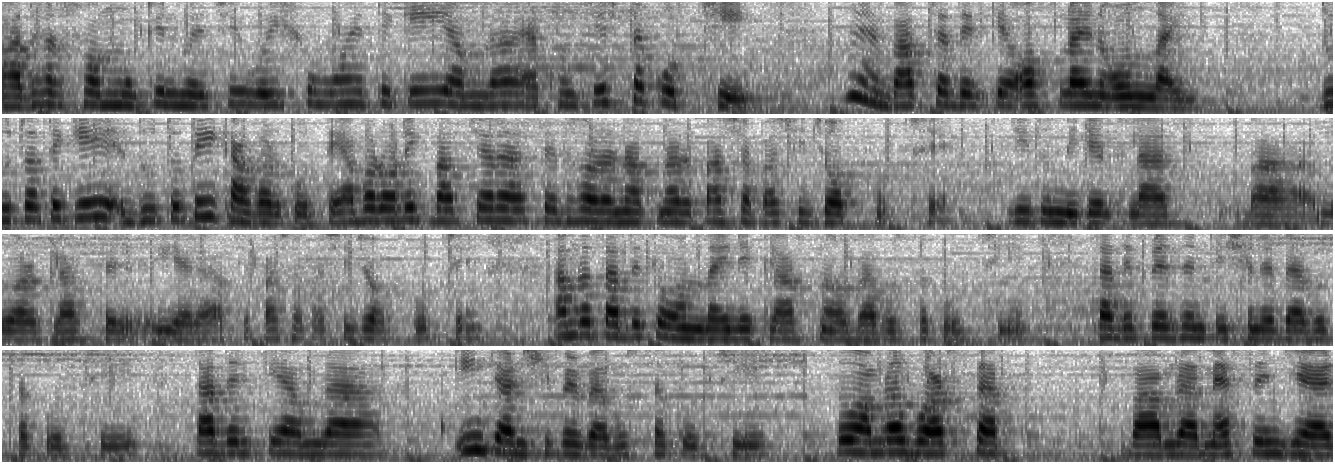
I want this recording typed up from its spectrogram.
বাধার সম্মুখীন হয়েছি। ওই সময় থেকেই আমরা এখন চেষ্টা করছি হ্যাঁ বাচ্চাদেরকে অফলাইন অনলাইন দুটো থেকে, দুটোতেই কাভার করতে। আবার অনেক বাচ্চারা আছে, ধরেন আপনার পাশাপাশি জব করছে। যেহেতু মিডল ক্লাস বা লোয়ার ক্লাসের ইয়েরা আছে, পাশাপাশি জব করছে। আমরা তাদেরকে অনলাইনে ক্লাস নেওয়ার ব্যবস্থা করছি। তাদের প্রেজেন্টেশনের ব্যবস্থা করছি। তাদেরকে আমরা ইন্টার্নশিপের ব্যবস্থা করছি। সো আমরা হোয়াটসঅ্যাপ বা আমরা মেসেঞ্জার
